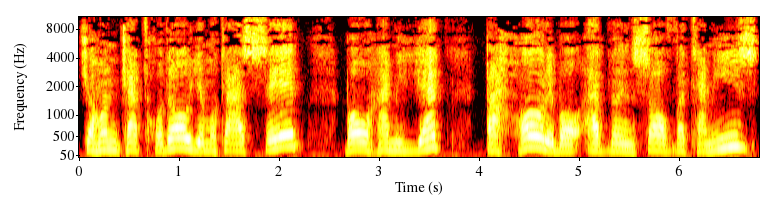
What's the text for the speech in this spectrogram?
جهانکت خدای متعصب با همیت قهار با عدل و انصاف و تمیز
